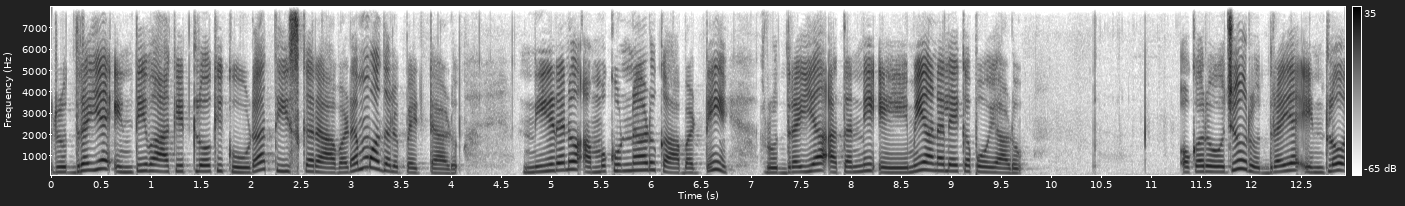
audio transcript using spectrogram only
రుద్రయ్య ఇంటి వాకిట్లోకి కూడా తీసుకురావడం మొదలుపెట్టాడు. నీడను అమ్ముకున్నాడు కాబట్టి రుద్రయ్య అతన్ని ఏమీ అనలేకపోయాడు. ఒకరోజు రుద్రయ్య ఇంట్లో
